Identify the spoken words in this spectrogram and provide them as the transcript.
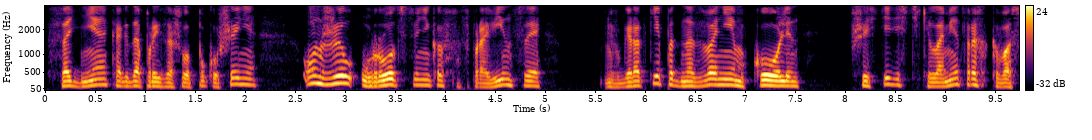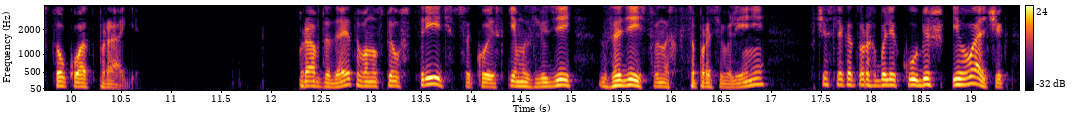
Со дня, когда произошло покушение, он жил у родственников в провинции, в городке под названием Колин, в 60 километрах к востоку от Праги. Правда, до этого он успел встретиться кое с кем из людей, задействованных в сопротивлении, в числе которых были Кубиш и Вальчик –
